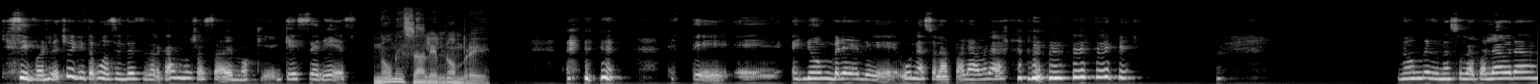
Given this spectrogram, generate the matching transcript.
que sí, por el hecho de que estamos haciendo este sarcasmo ya sabemos qué, qué serie es. No me sale el nombre. Este, eh, nombre de una sola palabra. nombre de una sola palabra.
